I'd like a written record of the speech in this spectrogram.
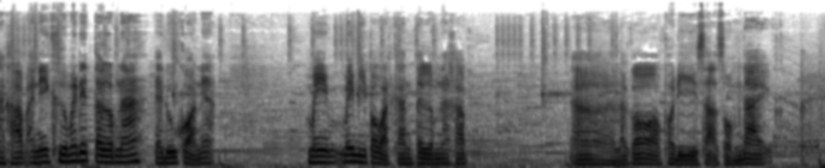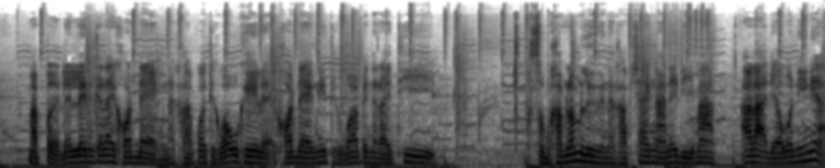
นะครับ อันนี้คือไม่ได้เติมนะ แต่ดูก่อนเนี่ยไม่ไม่มีประวัติการเติมนะครับเออแล้วก็พอดีสะสมได้ มาเปิดเล่นๆก็ได้คอร์สแดงนะครับ ก็ถือว่าโอเคแหละคอร์สแดงนี่ถือว่าเป็นอะไรที่สมคำล่ำลือนะครับ ใช้งานได้ดีมากเอาล่ะเดี๋ยววันนี้เนี่ย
